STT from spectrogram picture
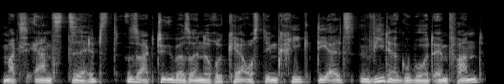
Max Ernst selbst sagte über seine Rückkehr aus dem Krieg, die als Wiedergeburt empfand,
